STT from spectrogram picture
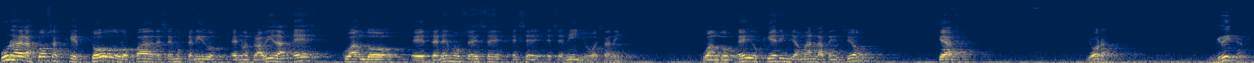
Una de las cosas que todos los padres hemos tenido en nuestra vida es cuando eh, tenemos ese, ese, ese niño o esa niña, cuando ellos quieren llamar la atención, ¿qué hacen? Lloran, gritan.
